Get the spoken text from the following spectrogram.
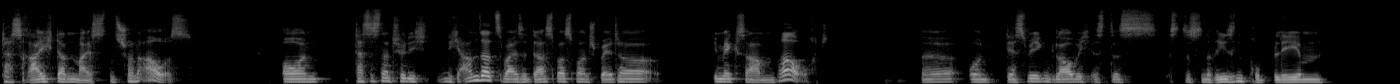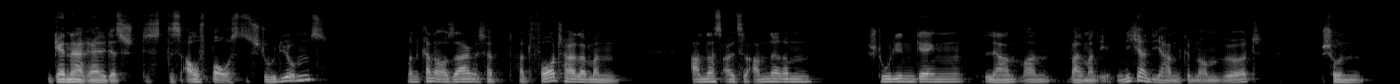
das reicht dann meistens schon aus. Und das ist natürlich nicht ansatzweise das, was man später im Examen braucht. Äh, und deswegen glaube ich, ist das, ist das ein Riesenproblem generell des, des, des Aufbaus des Studiums. Man kann auch sagen, es hat, hat Vorteile. Man anders als in anderen Studiengängen lernt man, weil man eben nicht an die Hand genommen wird, schon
